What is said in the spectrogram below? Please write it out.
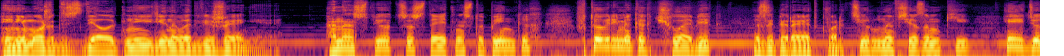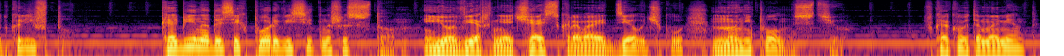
и не может сделать ни единого движения. Она остается стоять на ступеньках, в то время как человек запирает квартиру на все замки и идет к лифту. Кабина до сих пор висит на шестом. Ее верхняя часть скрывает девочку, но не полностью. В какой-то момент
